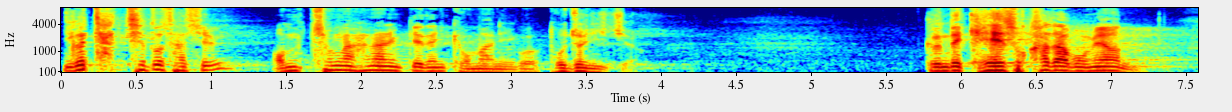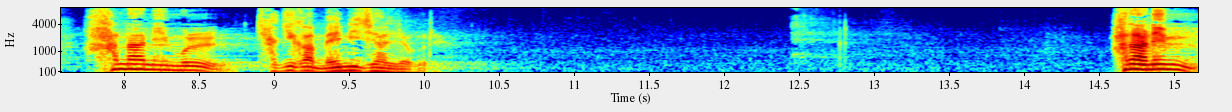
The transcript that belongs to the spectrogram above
이것 자체도 사실 엄청난 하나님께 대한 교만이고 도전이죠. 그런데 계속 하다 보면 하나님을 자기가 매니지 하려고 그래요. 하나님,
